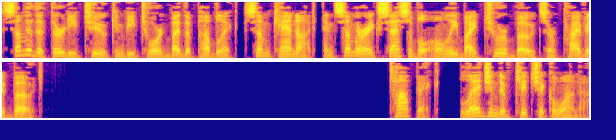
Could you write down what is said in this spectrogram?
Some of the 32 can be toured by the public, some cannot, and some are accessible only by tour boats or private boat. Legend of Kitchikewana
